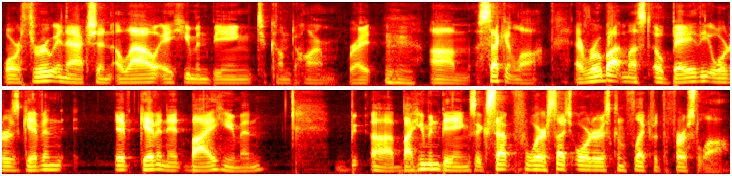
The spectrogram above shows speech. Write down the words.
or through inaction allow a human being to come to harm, right? Um, second law a robot must obey the orders given if given it by a human. Uh, by human beings, except where such orders conflict with the first law.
